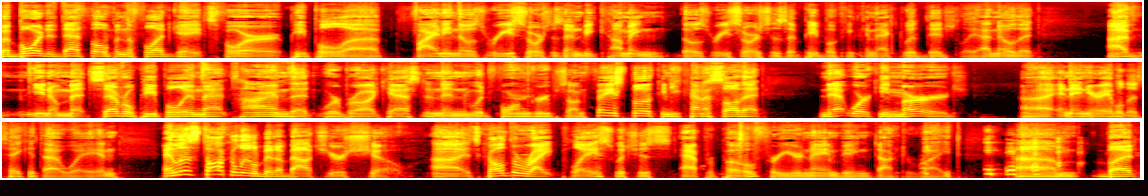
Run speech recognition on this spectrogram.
but boy, did that open the floodgates for people uh, finding those resources and becoming those resources that people can connect with digitally. I know that I've you know met several people in that time that were broadcasting and would form groups on Facebook, and you kind of saw that network emerge, uh, and then you're able to take it that way. And and let's talk a little bit about your show. Uh, it's called The Right Place, which is apropos for your name being Dr. Wright. Um, but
